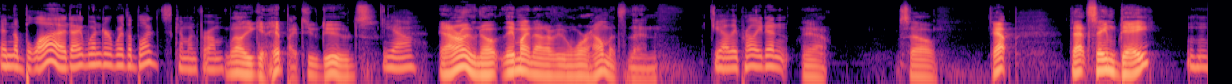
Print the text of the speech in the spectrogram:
And the blood, I wonder where the blood's coming from. Well, you get hit by two dudes, Yeah. and I don't even know. They might not have even wore helmets then. Yeah, they probably didn't. Yeah. So, yep. That same day, Mm-hmm.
